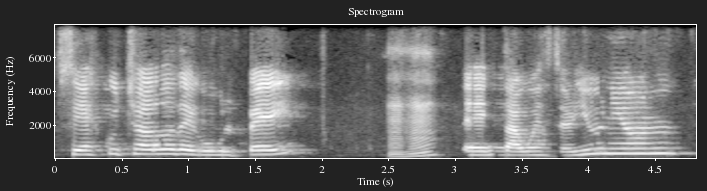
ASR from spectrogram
sí he escuchado de Google Pay, está Western Union.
